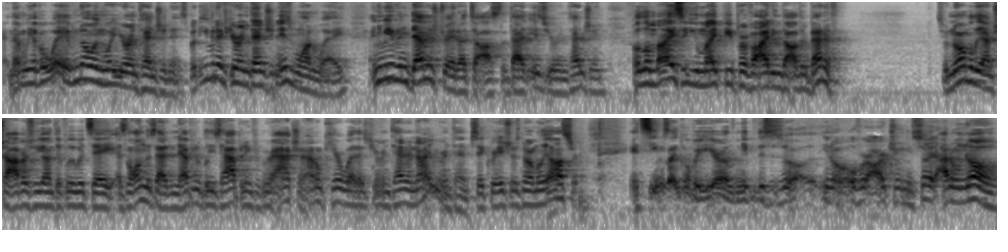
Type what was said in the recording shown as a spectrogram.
And then we have a way of knowing what your intention is. But even if your intention is one way, and you even demonstrate it to us that that is your intention, but lamaisa, you might be providing the other benefit. So normally on Shabbos or Yantif, we would say, as long as that inevitably is happening from your action, I don't care whether it's your intent or not your intent. Psik reisha is normally also. It seems like over here, maybe this is uh, you know overarching inside. I don't know,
